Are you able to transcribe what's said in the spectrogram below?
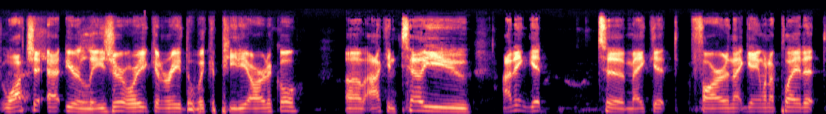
watch it at your leisure, or you can read the Wikipedia article. Um, I can tell you, I didn't get to make it far in that game when I played it.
